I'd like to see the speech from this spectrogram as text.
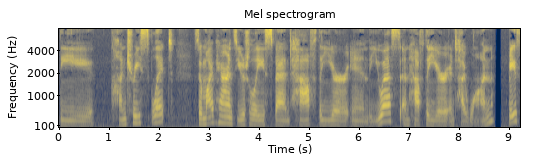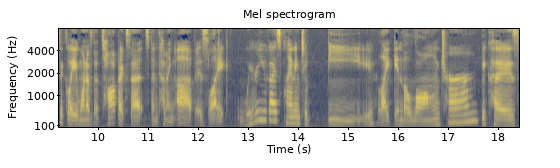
the country split. So my parents usually spend half the year in the US and half the year in Taiwan. Basically, one of the topics that's been coming up is like, where are you guys planning to be like in the long term? Because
